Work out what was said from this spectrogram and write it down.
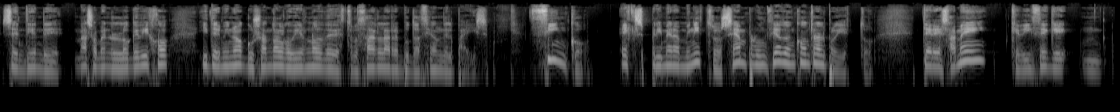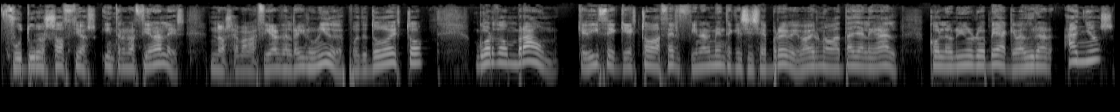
se entiende más o menos lo que dijo y terminó acusando al gobierno de destrozar la reputación del país cinco ex primeros ministros se han pronunciado en contra del proyecto. Teresa May, que dice que mm, futuros socios internacionales no se van a fiar del Reino Unido después de todo esto. Gordon Brown, que dice que esto va a hacer finalmente que si se pruebe va a haber una batalla legal con la Unión Europea que va a durar años.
